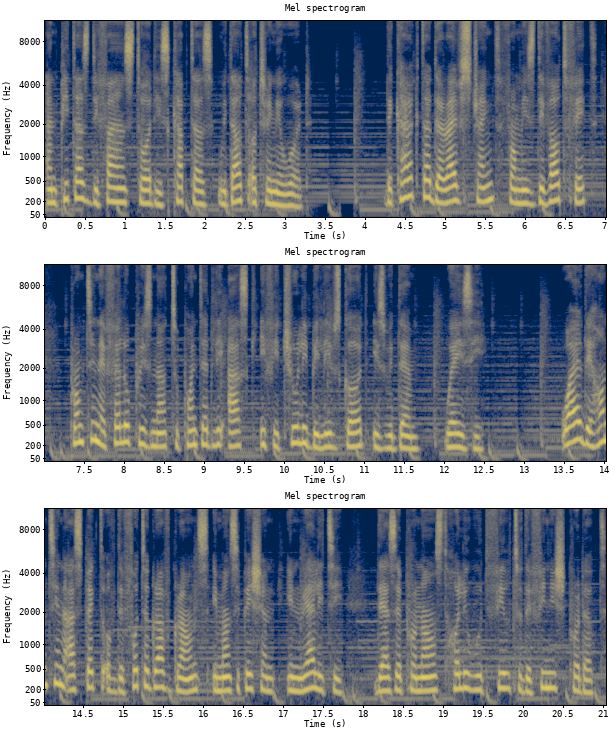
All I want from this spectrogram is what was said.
and Peter's defiance toward his captors without uttering a word. The character derives strength from his devout faith, prompting a fellow prisoner to pointedly ask if he truly believes God is with them, where is he? While the haunting aspect of the photograph grounds emancipation, in reality, there's a pronounced Hollywood feel to the finished product,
